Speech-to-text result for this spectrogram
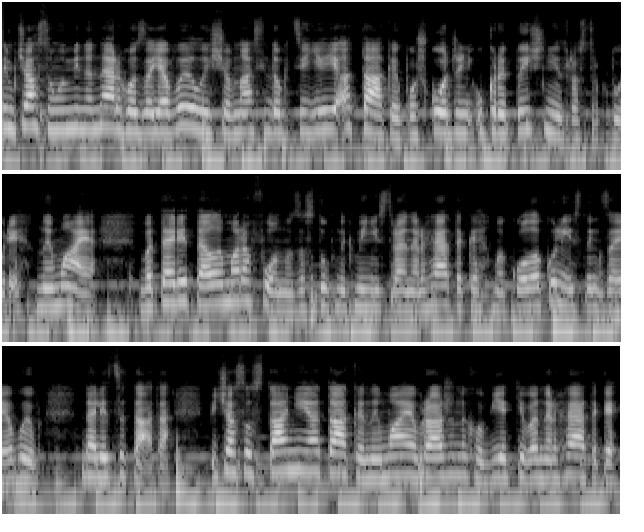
Тим часом у Міненерго заявили, що внаслідок цієї атаки пошкоджень у критичній інфраструктурі немає. В етері телемарафону заступник міністра енергетики Микола Колісник заявив. Далі цитата: під час останньої атаки немає вражених об'єктів енергетики.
